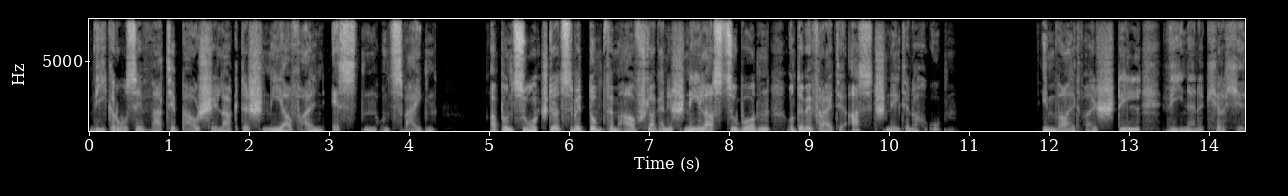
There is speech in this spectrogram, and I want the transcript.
Wie große Wattebausche lag der Schnee auf allen Ästen und Zweigen. Ab und zu stürzte mit dumpfem Aufschlag eine Schneelast zu Boden und der befreite Ast schnellte nach oben. Im Wald war es still wie in einer Kirche.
